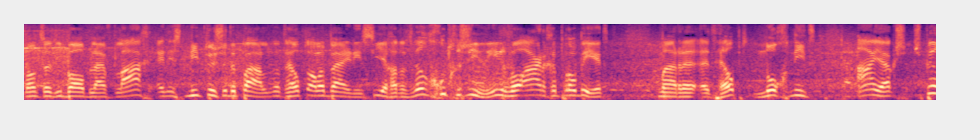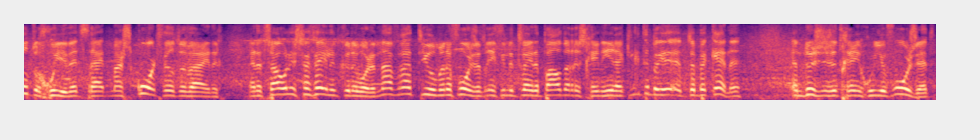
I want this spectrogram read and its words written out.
Want die bal blijft laag en is niet tussen de palen. Dat helpt allebei niet. Ziyech had het wel goed gezien. In ieder geval aardig geprobeerd. Maar het helpt nog niet. Ajax speelt een goede wedstrijd, maar scoort veel te weinig. En het zou wel eens vervelend kunnen worden. Navratil met een voorzet richting de tweede paal. Daar is geen Herakliet te bekennen. En dus is het geen goede voorzet.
